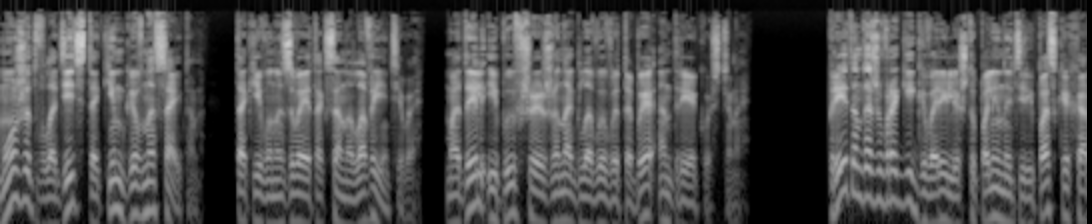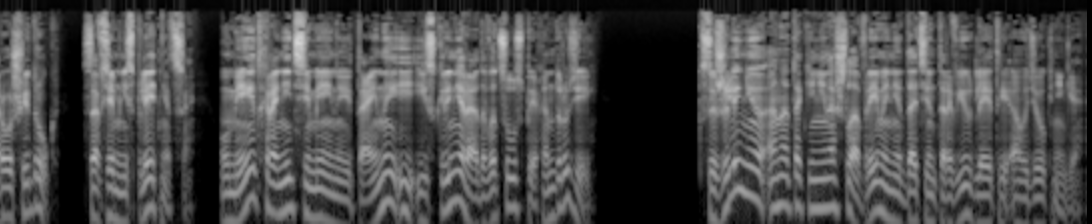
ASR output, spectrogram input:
может владеть таким говносайтом? Так его называет Оксана Лаврентьева, модель и бывшая жена главы ВТБ Андрея Костина. При этом даже враги говорили, что Полина Дерипаска хороший друг, совсем не сплетница, умеет хранить семейные тайны и искренне радоваться успехам друзей. К сожалению, она так и не нашла времени дать интервью для этой аудиокниги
